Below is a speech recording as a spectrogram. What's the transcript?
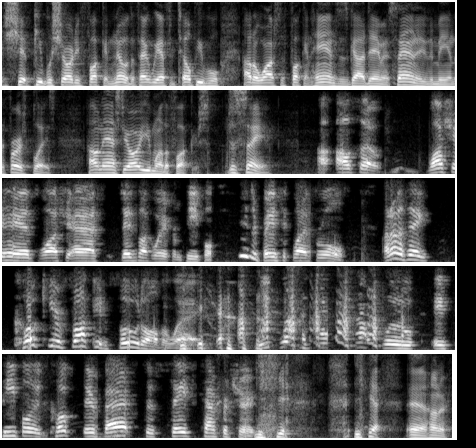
shit people should already fucking know. The fact we have to tell people how to wash their fucking hands is goddamn insanity to me in the first place. How nasty are you, motherfuckers? Just saying. Uh, also, wash your hands, wash your ass, stay the fuck away from people. These are basic life rules. Another thing, cook your fucking food all the way. we wouldn't have had flu if people had cooked their bats to safe temperatures. yeah, yeah, yeah, Hunter.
